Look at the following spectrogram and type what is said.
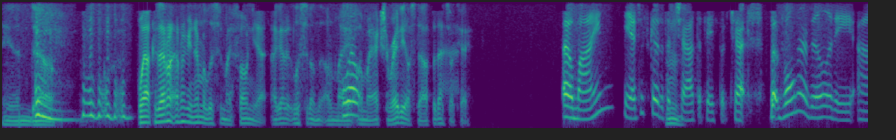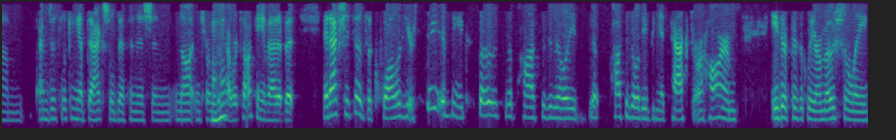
and uh, well, because I don't I don't have your number listed on my phone yet. I got it listed on the on my well, on my Action Radio stuff, but that's okay. Oh, mine? Yeah, just go to the mm. chat, the Facebook chat. But vulnerability, um, I'm just looking up the actual definition, not in terms mm-hmm. of how we're talking about it, but it actually says the quality or state of being exposed to the possibility the possibility of being attacked or harmed, either physically or emotionally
